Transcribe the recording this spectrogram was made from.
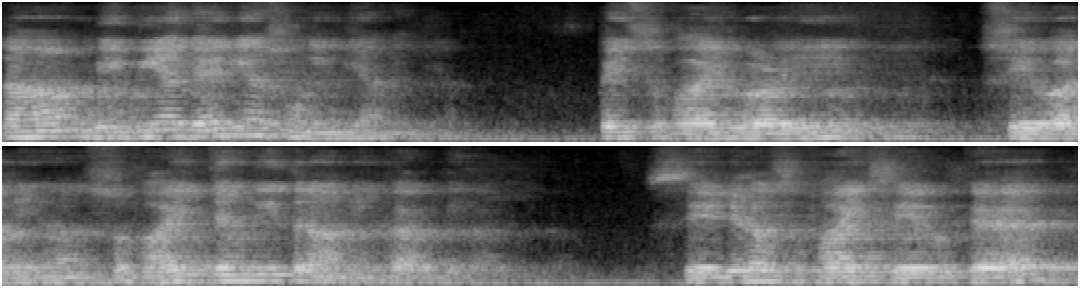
ਤਾਂ ਬੀਬੀਆਂ ਕਹਿੰਦੀਆਂ ਸੁਣੀਆਂ ਨੇ ਵੀ ਸਫ਼ਾਈ ਵਾਲੀ ਸੇਵਾ ਨਹੀਂ ਅ, ਸਫ਼ਾਈ ਚੰਗੀ ਤਰ੍ਹਾਂ ਨਹੀਂ ਕਰਦੀ। ਸੇ ਜਿਹੜਾ ਸਫ਼ਾਈ ਸੇਵਕ ਹੈ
